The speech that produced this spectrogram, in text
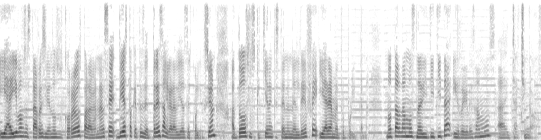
y ahí vamos a estar recibiendo sus correos para ganarse 10 paquetes de 3 algarabías de colección a todos los que quieran que estén en el DF y área metropolitana. No tardamos nadititita y regresamos a echar chingados.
